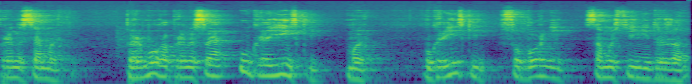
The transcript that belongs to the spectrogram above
принесе мир. Перемога принесе український мир в українській соборній самостійній державі.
